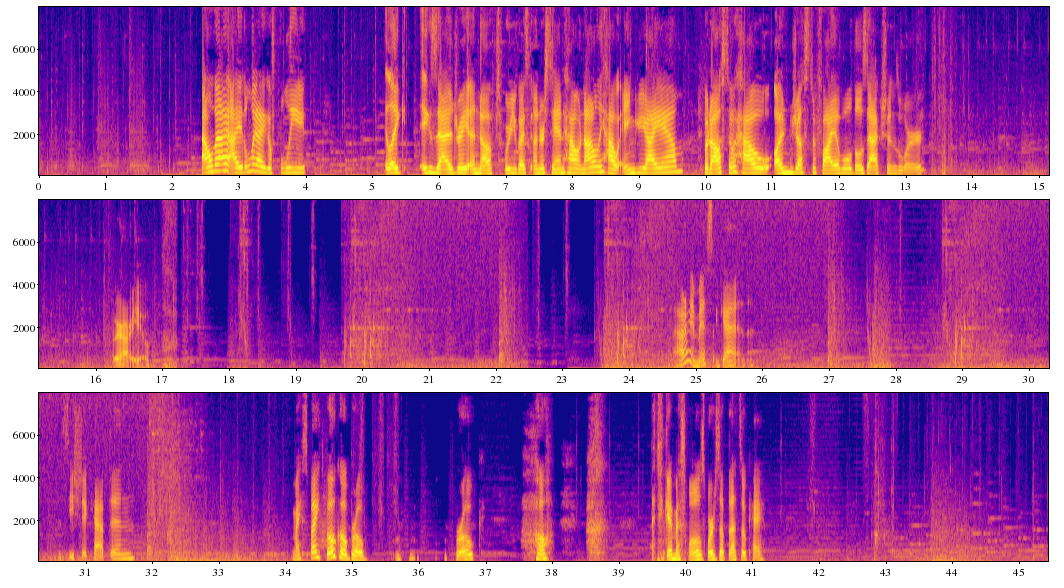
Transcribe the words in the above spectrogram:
I don't think I, I don't think I could fully like exaggerate enough where you guys can understand how not only how angry I am, but also how unjustifiable those actions were. Where are you? How did I miss again? Let's see shit, Captain. My spiked Boko bro broke. Oh. I think I messed one of those words up, that's okay.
